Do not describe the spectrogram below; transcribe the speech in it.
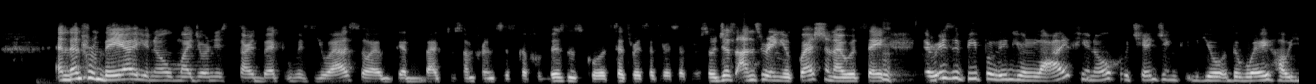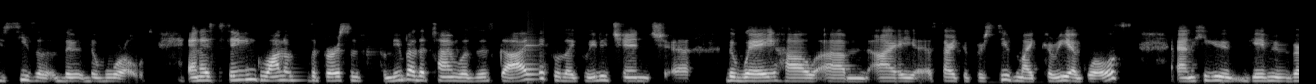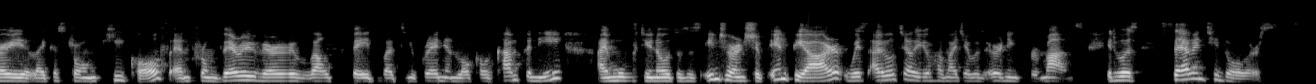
and then from there you know my journey started back with us so i get back to san francisco for business school etc etc etc so just answering your question i would say there is a people in your life you know who changing your the way how you see the, the the world. And i think one of the person for me by the time was this guy who like really changed uh, the way how um, I started to perceive my career goals. And he gave me very like a strong kickoff. And from very, very well paid but Ukrainian local company, I moved, you know, to this internship in PR with I will tell you how much I was earning per month. It was $70.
